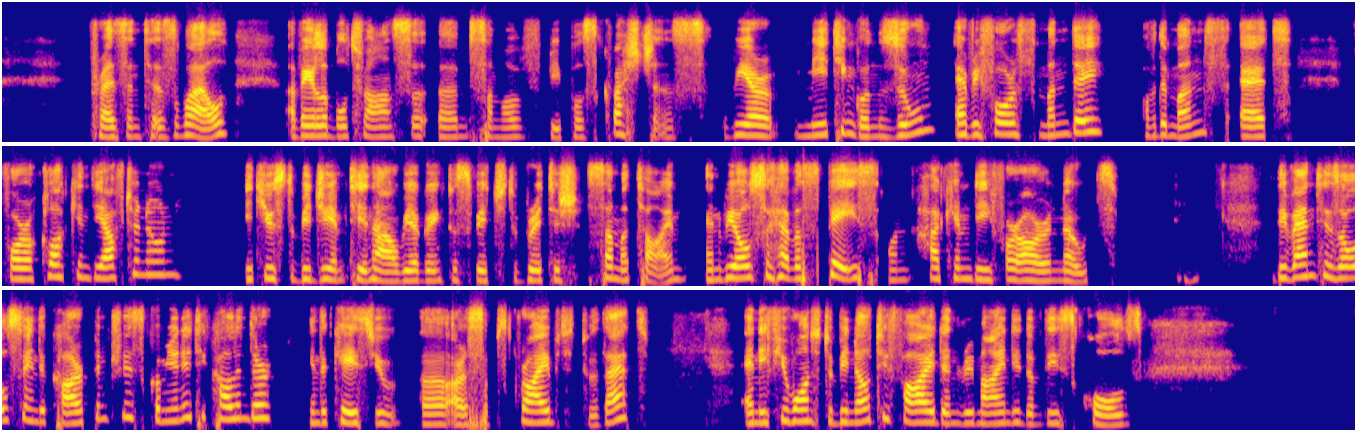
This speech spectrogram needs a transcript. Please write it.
present as well, available to answer um, some of people's questions. We are meeting on Zoom every fourth Monday of the month at four o'clock in the afternoon. It used to be GMT now, we are going to switch to British summertime. And we also have a space on HackMD for our notes. The event is also in the Carpentries community calendar in the case you uh, are subscribed to that. And if you want to be notified and reminded of these calls,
